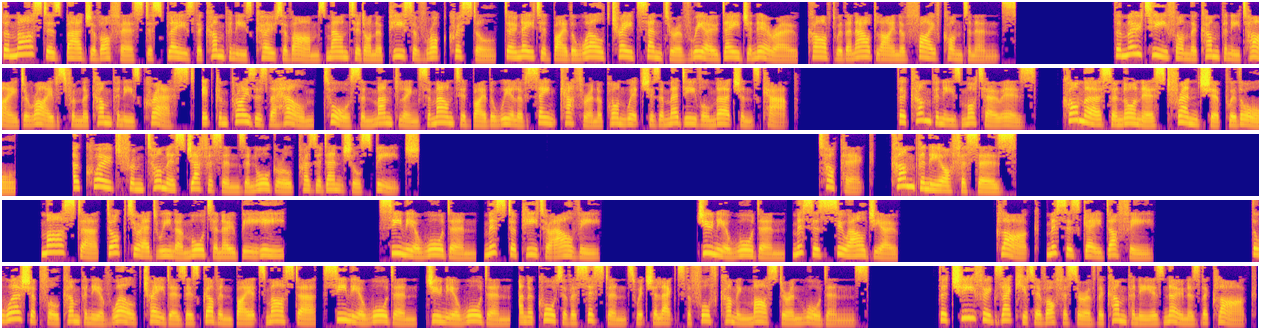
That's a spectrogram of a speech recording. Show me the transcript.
The Master's Badge of Office displays the company's coat of arms mounted on a piece of rock crystal, donated by the World Trade Center of Rio de Janeiro, carved with an outline of five continents. The motif on the company tie derives from the company's crest, it comprises the helm, torse and mantling surmounted by the wheel of St. Catherine upon which is a medieval merchant's cap. The company's motto is, "...commerce and honest friendship with all." A quote from Thomas Jefferson's inaugural presidential speech. Topic: Company officers. Master, Dr. Edwina Morton OBE Senior Warden, Mr. Peter Alvey Junior Warden, Mrs. Sue Algeo Clerk, Mrs. Gay Duffy The Worshipful Company of World Traders is governed by its Master, Senior Warden, Junior Warden, and a Court of Assistants which elects the forthcoming Master and Wardens. The Chief Executive Officer of the company is known as the Clerk.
